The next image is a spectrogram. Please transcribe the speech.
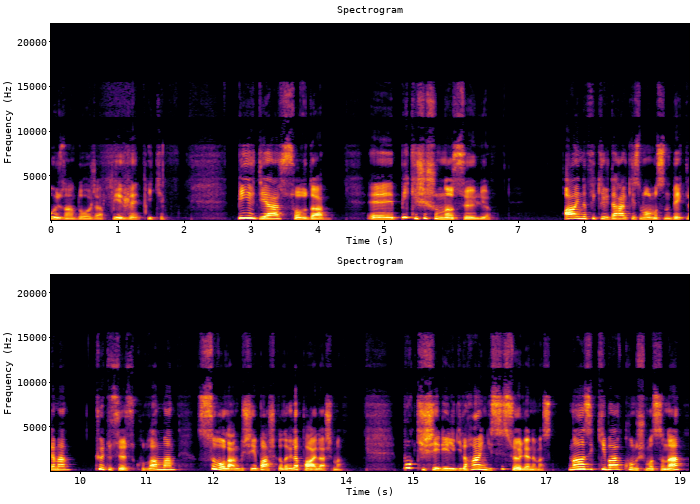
Bu yüzden doğru cevap 1 ve 2. Bir diğer soruda e, bir kişi şunları söylüyor. Aynı fikirde herkesin olmasını beklemem, kötü söz kullanmam, sır olan bir şeyi başkalarıyla paylaşmam. Bu kişiyle ilgili hangisi söylenemez? Nazik kibar konuşmasına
